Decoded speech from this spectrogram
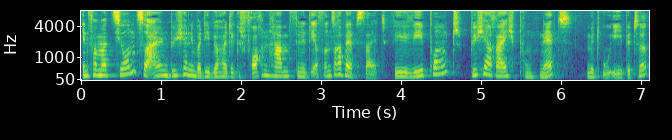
Informationen zu allen Büchern, über die wir heute gesprochen haben, findet ihr auf unserer Website www.bücherreich.net mit UE bitte.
